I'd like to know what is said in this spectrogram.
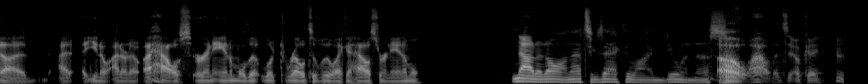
uh, I, you know, I don't know, a house or an animal that looked relatively like a house or an animal? Not at all, and that's exactly why I'm doing this. Oh wow, that's okay. Hmm.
